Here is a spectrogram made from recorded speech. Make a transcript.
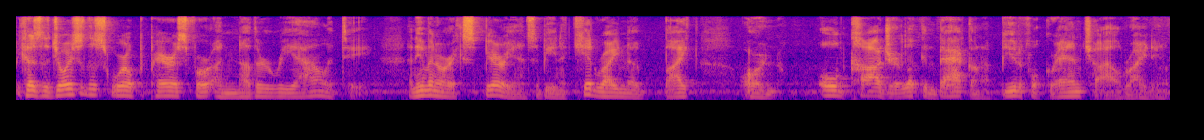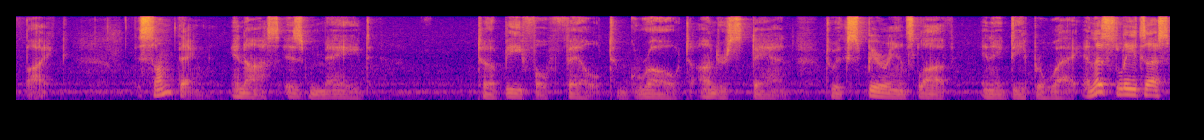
because the joys of this world prepare us for another reality. And even our experience of being a kid riding a bike or an old codger looking back on a beautiful grandchild riding a bike, something in us is made to be fulfilled, to grow, to understand, to experience love in a deeper way. And this leads us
